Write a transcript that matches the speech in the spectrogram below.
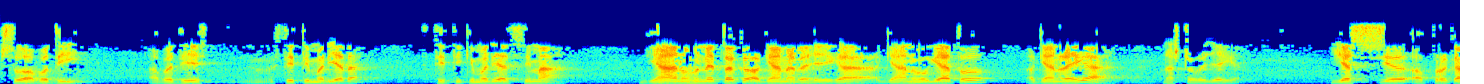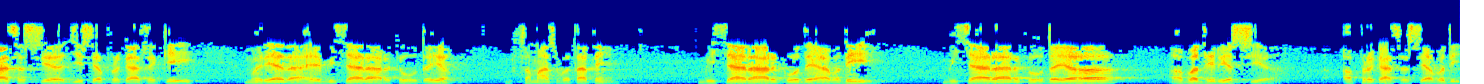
स्व अवधि। अवधि स्थिति मर्यादा। स्थिति की मर्यादा सीमा। ज्ञान होने तक अज्ञान रहेगा। ज्ञान हो गया तो अज्ञान रहेगा। नष्ट हो जाएगा। यस्य अप्रकाश जिस अप्रकाश की मर्यादा है, विचारार्क उदय। समास बताते हैं। विचारार्क उदयावधि। विचारार्क उदय अवधि अप्रकाश से अवधि।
